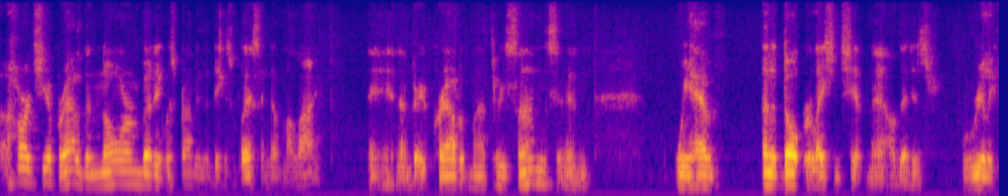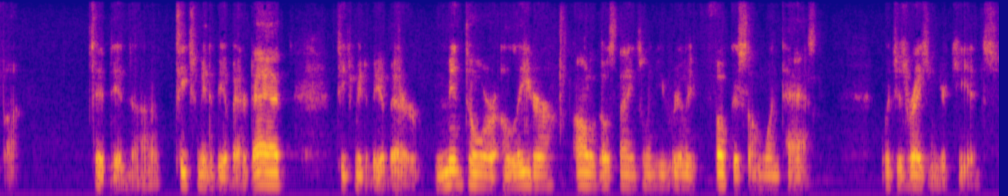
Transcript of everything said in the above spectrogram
a hardship or out of the norm, but it was probably the biggest blessing of my life. And I'm very proud of my three sons. And we have an adult relationship now that is really fun. It did uh, teach me to be a better dad, teach me to be a better mentor, a leader, all of those things when you really focus on one task, which is raising your kids.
